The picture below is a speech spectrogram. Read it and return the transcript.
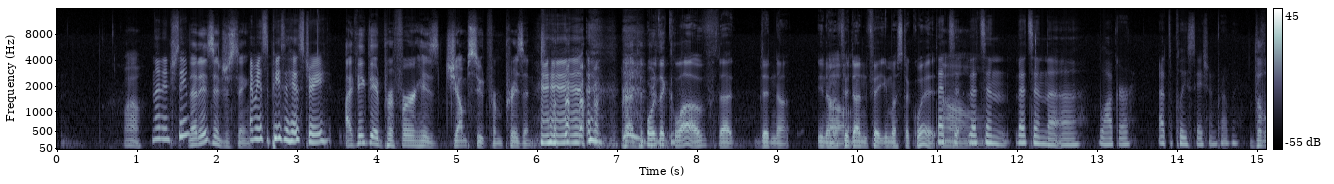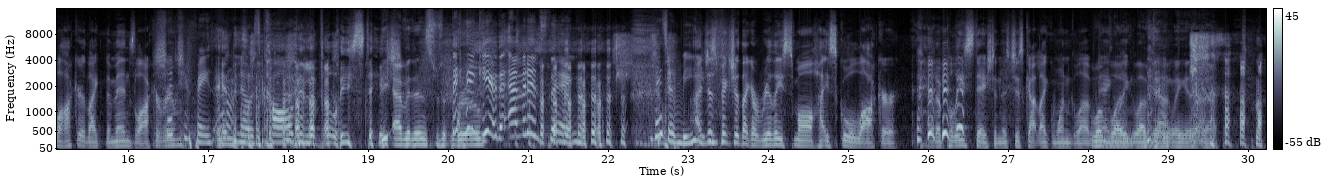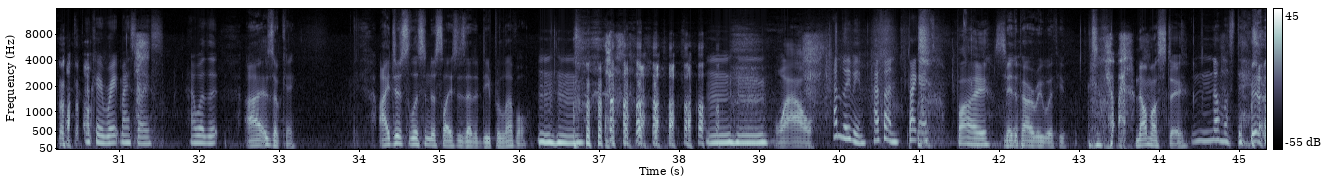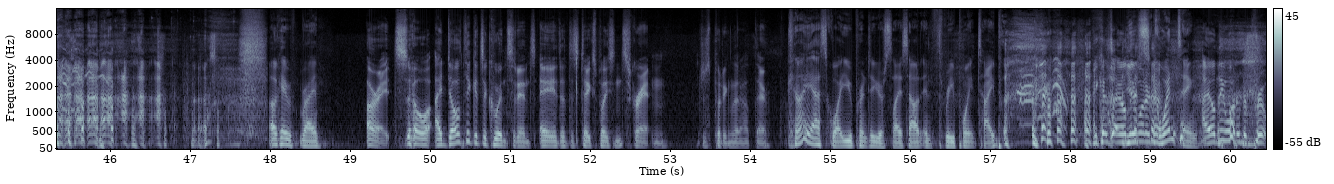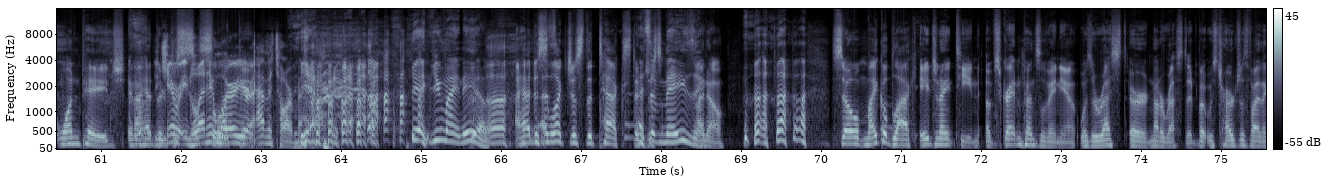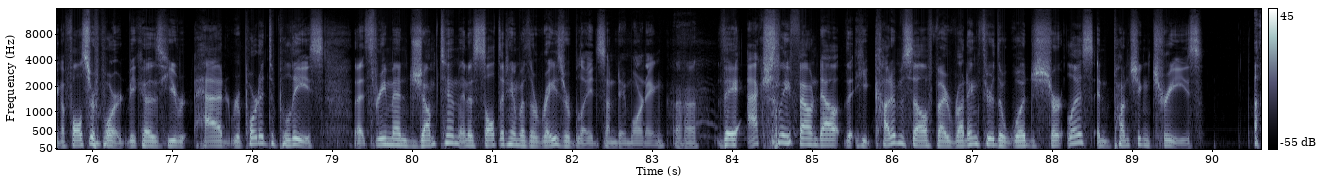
Wow. Isn't that interesting? That is interesting. I mean, it's a piece of history. I think they'd prefer his jumpsuit from prison. Or the glove that did not, you know, if Oh. it doesn't fit, you must acquit. That's Oh. that's in that's in the uh, locker at the police station, probably. the locker, like the men's locker room. Shut your face! I don't know what it's called. in the police station. the evidence room. Thank you. The evidence thing. you guys are mean. I just pictured like a really small high school locker at a police station that's just got like one glove. One bloody dangling. glove Yeah. dangling in it. Yeah. okay. Rate my slice. How was it? Uh, it was okay. I just listen to slices at a deeper level. Mm-hmm. Wow. I'm leaving. Have fun. Bye, guys. Bye. May the power be with you. Namaste. Namaste. Okay, Ryan. All right. So I don't think it's a coincidence, A, that this takes place in Scranton. Just putting that out there. Can I ask why you printed your slice out in three point type? Because I only You're wanted to, squinting. I only wanted to print one page, and I had to You can't just let him wear select your avatar mask. yeah, you might need them. I had to select just the text. And That's just, amazing. I know. so Michael Black, age 19, of Scranton, Pennsylvania, was arrested or not arrested, but was charged with filing a false report because he r- had reported to police that three men jumped him and assaulted him with a razor blade Sunday morning. Uh-huh. They actually found out that he cut himself by running through the woods shirtless and punching trees.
